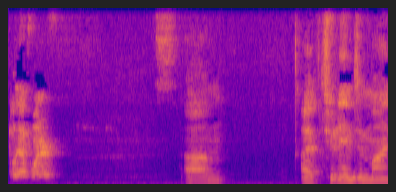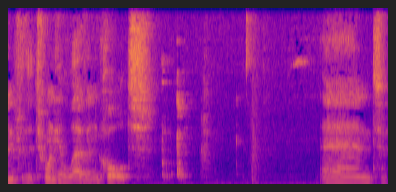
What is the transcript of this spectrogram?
Playoff winner. Um, I have two names in mind for the 2011 Colts. And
